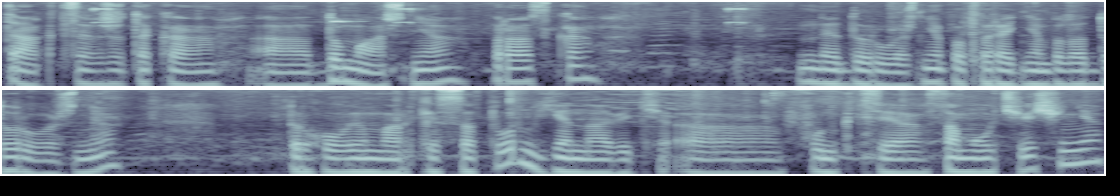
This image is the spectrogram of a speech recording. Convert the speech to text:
Так, це вже така а, домашня праска, не дорожня. Попередня була дорожня. Торгової марки Saturn є навіть а, функція самоочищення,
